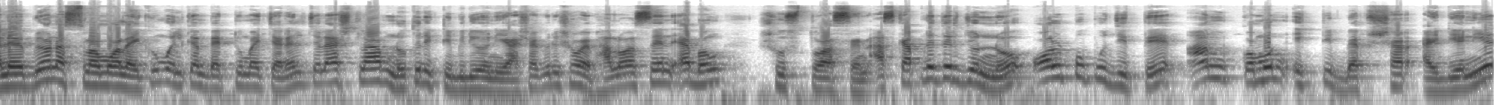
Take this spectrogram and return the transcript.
হ্যালো এভরিওয়ান আসসালামু আলাইকুম welcome back to my channel চলে আসলাম নতুন একটি ভিডিও নিয়ে। আশা করি সবাই ভালো আছেন এবং সুস্থ আছেন। আজকে আপনাদের জন্য অল্প পুঁজিতে আনকমন একটি ব্যবসার আইডিয়া নিয়ে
